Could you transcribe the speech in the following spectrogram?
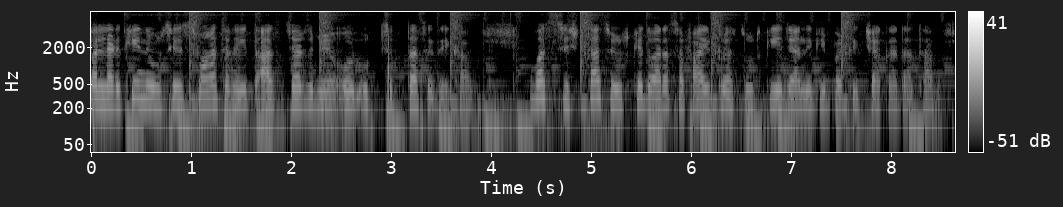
पर लड़की ने उसे श्वास रहित आश्चर्य में और उत्सुकता से देखा। वह शिष्टा से उसके द्वारा सफ़ाई प्रस्तुत किए जाने की प्रतीक्षा कर रहा था।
